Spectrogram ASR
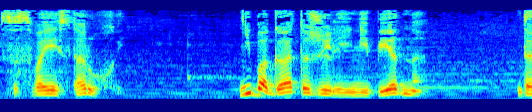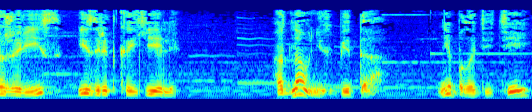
со своей старухой. Не богато жили и не бедно, даже рис изредка ели. Одна у них беда – не было детей,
